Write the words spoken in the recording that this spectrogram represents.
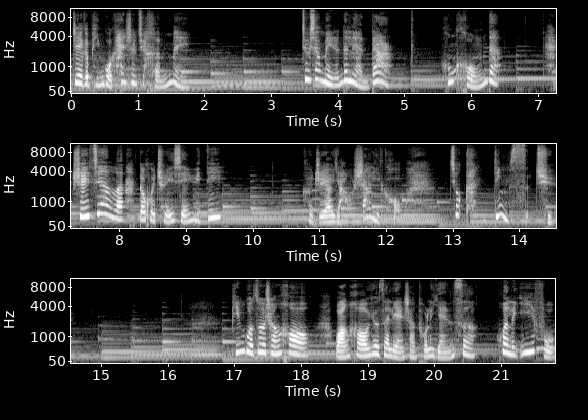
这个苹果看上去很美。就像美人的脸蛋儿，红红的，谁见了都会垂涎欲滴。可只要咬上一口，就肯定死去。苹果做成后，王后又在脸上涂了颜色，换了衣服，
